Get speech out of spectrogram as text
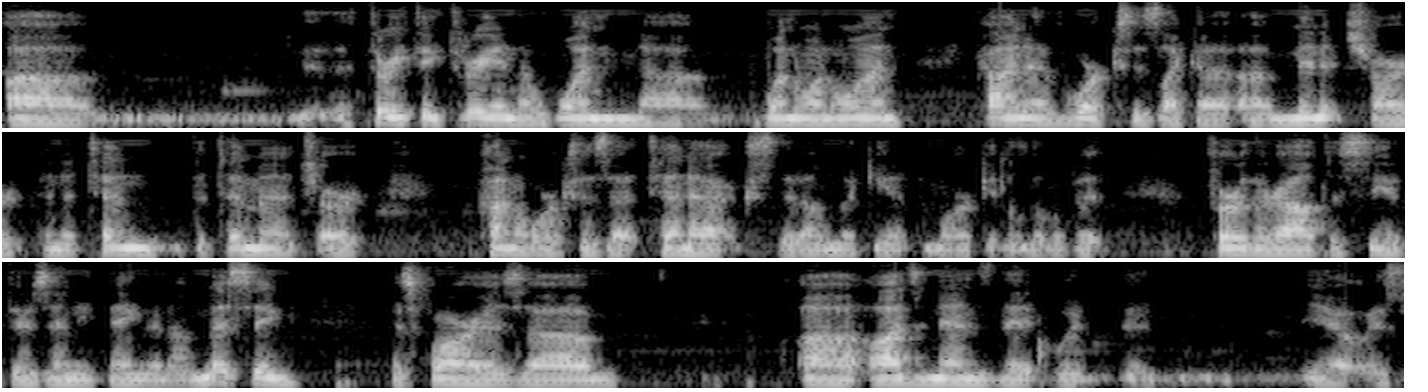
um, the 333 and the 1 uh, 111 kind of works as like a, a minute chart and a 10 the 10 minute chart kind of works as that 10x that I'm looking at the market a little bit further out to see if there's anything that I'm missing. As far as um, uh, odds and ends that would you know is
